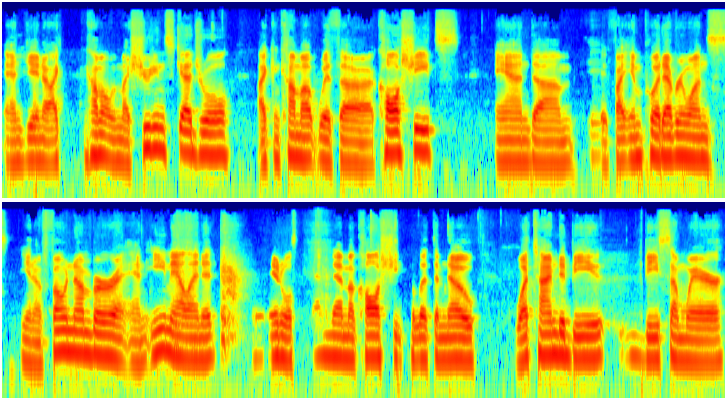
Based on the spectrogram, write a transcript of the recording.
and you know I can come up with my shooting schedule. I can come up with uh, call sheets, and um, if I input everyone's you know phone number and email in it, it'll send them a call sheet to let them know what time to be be somewhere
